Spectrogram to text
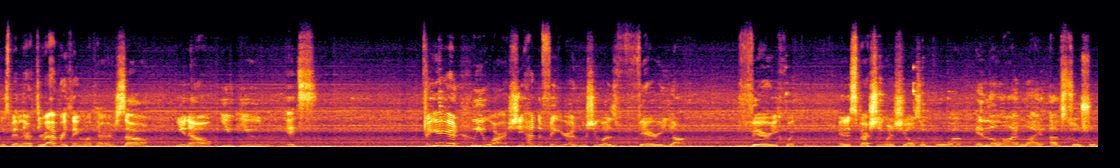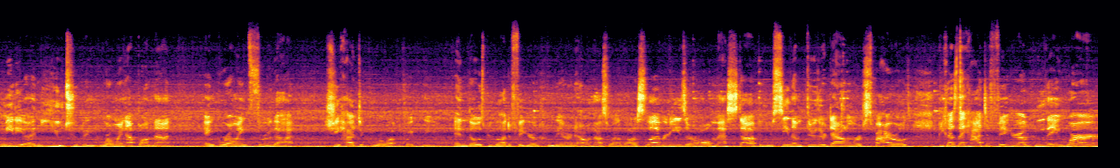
He's been there through everything with her. So, you know, you you it's figuring out who you are. She had to figure out who she was very young, very quickly. And especially when she also grew up in the limelight of social media and YouTube and growing up on that and growing through that, she had to grow up quickly. And those people had to figure out who they are now. And that's why a lot of celebrities are all messed up and you see them through their downward spirals because they had to figure out who they were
